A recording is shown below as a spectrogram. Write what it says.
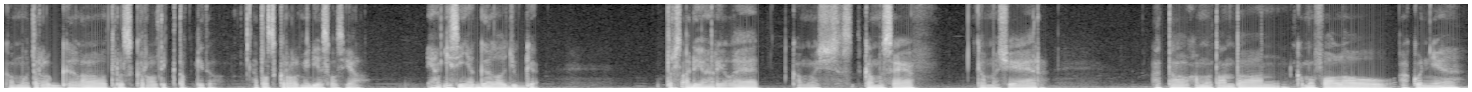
Kamu terlalu galau terus scroll TikTok gitu atau scroll media sosial yang isinya galau juga. Terus ada yang relate, kamu kamu save, kamu share, atau kamu tonton, kamu follow akunnya,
